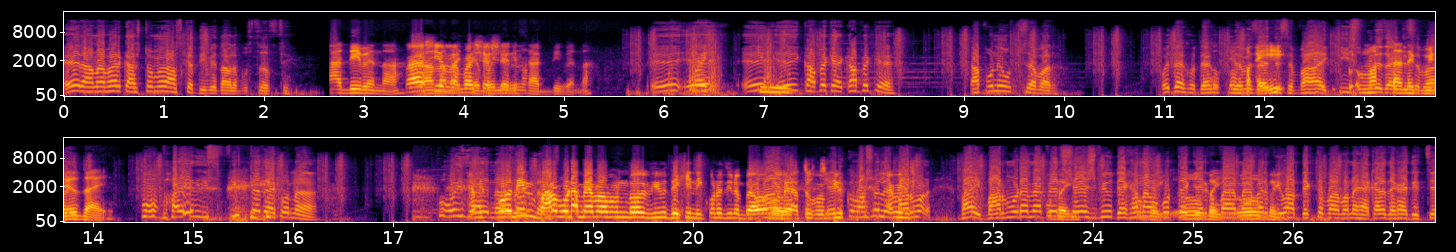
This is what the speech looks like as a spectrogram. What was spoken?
এই রানা ভাইয়ের কাস্টমার আজকে দিবে তাহলে বুঝতে পারছি। আর দিবে না। রানা ভাই, দিবে না। এই এই এই এই কাপে কে কাপে কে? কাপনে উঠছে আবার। ওই দেখো দেখো কীভাবে যাইতেছে ভাই কি স্পিডে যাইতেছে ভাই। ভিড়ে যায়। ও ভাইয়ের স্পিডটা দেখো না। কই যায় না কোনোদিন বারবোটা ম্যাপ এমন ভাবে ভিউ দেখিনি কোনোদিনও ব্যবহার ভাই, এত view- এরকম আসলে বারমুডা- ভাই বারমুডা ম্যাপের শেষ ভিউ দেখা না ও ভাই, উপর থেকে এরকম ম্যাপের ভাই। ভিউ আর দেখতে পারবে না হ্যাকারে দেখাই দিচ্ছে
